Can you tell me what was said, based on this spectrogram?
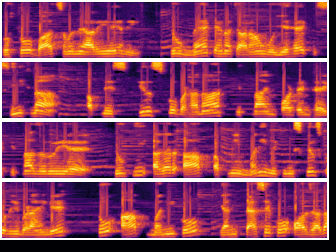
दोस्तों, बात समझ में आ रही है या नहीं? जो मैं कहना चाह रहा हूँ वो ये है कि सीखना, अपने स्किल्स को बढ़ाना कितना इम्पोर्टेंट है, कितना ज़रूरी है। क्योंकि अगर आप अपनी मनी मेकिंग स्किल्स को नहीं बढ़ाएँगे तो आप मनी को, यानी पैसे को और ज़्यादा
